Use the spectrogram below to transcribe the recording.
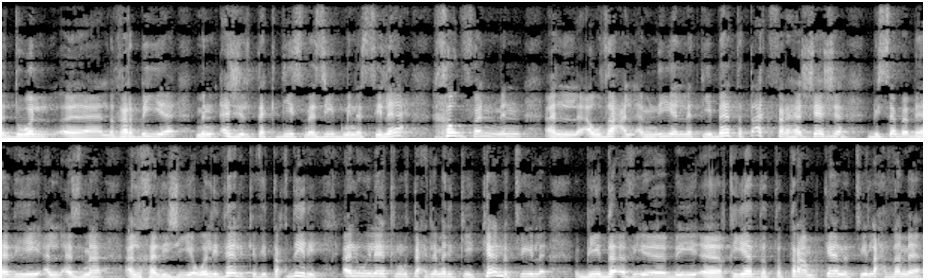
دول الغربية من أجل تكديس مزيد من السلاح خوفا من الأوضاع الأمنية التي باتت أكثر هشاشة بسبب هذه الأزمة الخليجية ولذلك في تقديري الولايات المتحدة الأمريكية كانت في بقيادة ترامب كانت في لحظة ما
